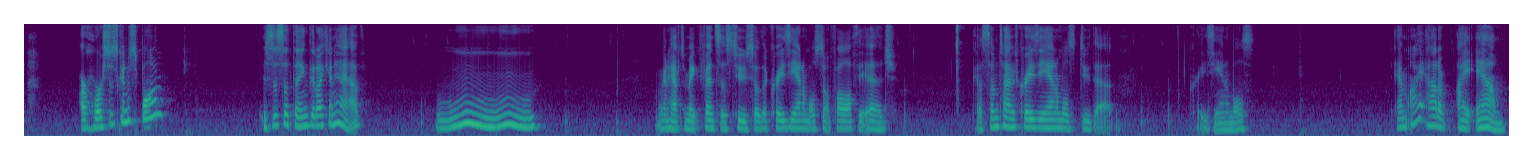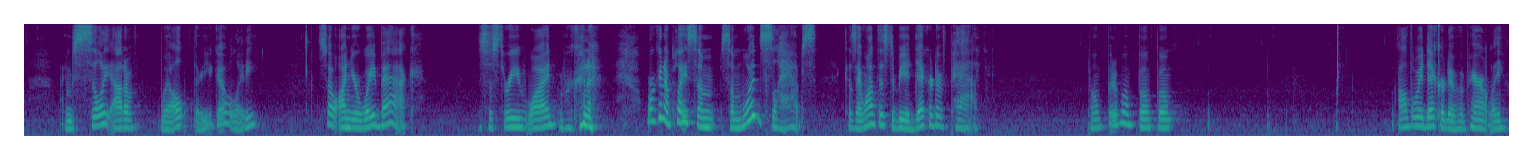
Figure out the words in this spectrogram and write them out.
are horses going to spawn? Is this a thing that I can have? Ooh. I'm going to have to make fences too so the crazy animals don't fall off the edge. Because sometimes crazy animals do that. Crazy animals. Am I out of... I am. I'm silly out of... Well, there you go, lady. So on your way back, this is three wide. We're gonna we're gonna place some some wood slabs because I want this to be a decorative path. Boom, boom, boom, boom. All the way decorative, apparently.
